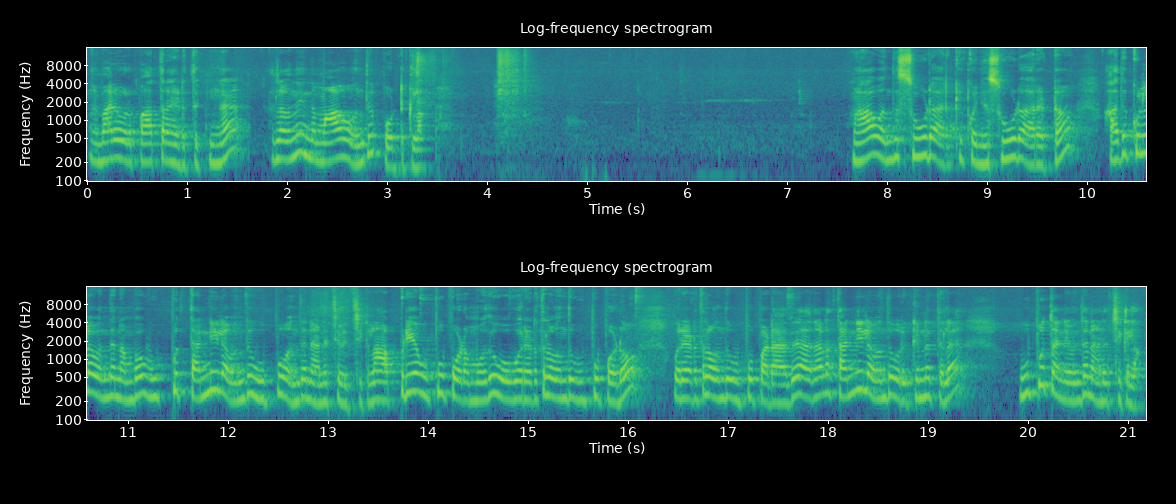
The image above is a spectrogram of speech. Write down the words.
இந்த மாதிரி ஒரு பாத்திரம் எடுத்துக்குங்க. அதில் வந்து இந்த மாவு வந்து போட்டுக்கலாம். மாவு வந்து சூடாக இருக்குது கொஞ்சம் சூடாகட்டும் அதுக்குள்ளே வந்து நம்ம உப்பு தண்ணியில் வந்து உப்பு வந்து நினச்சி வச்சுக்கலாம். அப்படியே உப்பு போடும் போது ஒவ்வொரு இடத்துல வந்து உப்பு படும். ஒரு இடத்துல வந்து உப்பு படாது. அதனால் தண்ணியில் வந்து ஒரு கிண்ணத்தில் உப்பு தண்ணி வந்து நினச்சிக்கலாம்.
